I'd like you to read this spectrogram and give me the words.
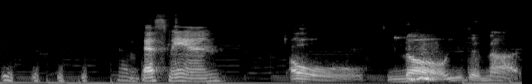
Best man. oh no, you did not.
